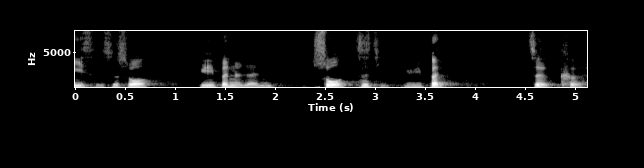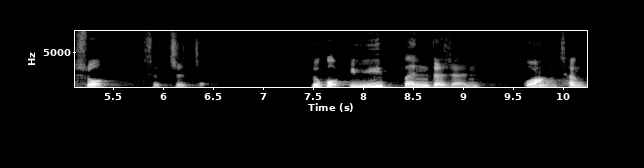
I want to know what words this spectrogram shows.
意思是说，愚笨的人说自己愚笨，这可说是智者；如果愚笨的人妄称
